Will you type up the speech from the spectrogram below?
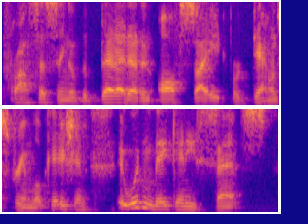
processing of the bet at an offsite or downstream location, it wouldn't make any sense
